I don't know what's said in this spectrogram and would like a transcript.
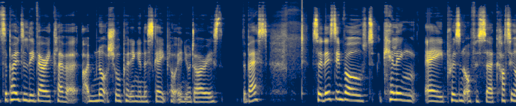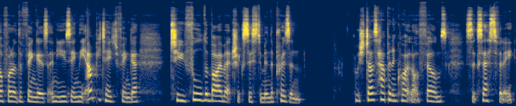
supposedly very clever. I'm not sure putting an escape plot in your diary is the best. So, this involved killing a prison officer, cutting off one of the fingers, and using the amputated finger to fool the biometric system in the prison, which does happen in quite a lot of films successfully.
